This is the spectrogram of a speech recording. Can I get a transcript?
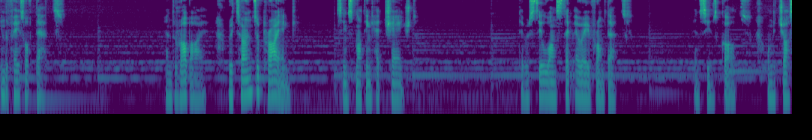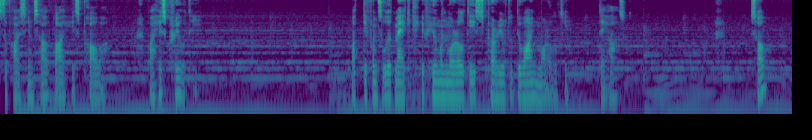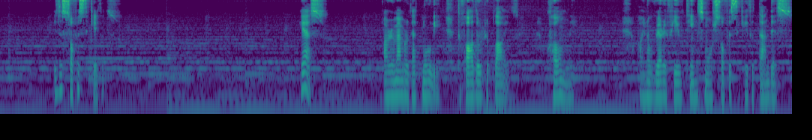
in the face of death? And the rabbi returned to praying, since nothing had changed. They were still one step away from death. And since God only justifies himself by his power, by his cruelty, what difference would it make if human morality is superior to divine morality? They asked. So, is it sophisticated? Yes. I remember that movie, the father replied, calmly. I know very few things more sophisticated than this.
